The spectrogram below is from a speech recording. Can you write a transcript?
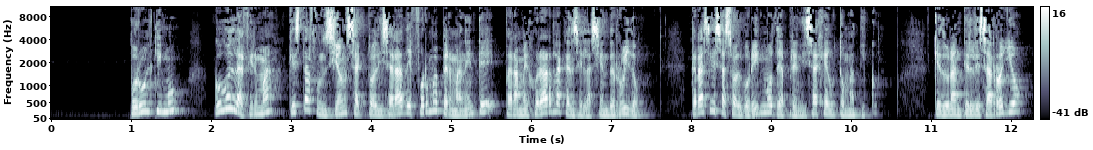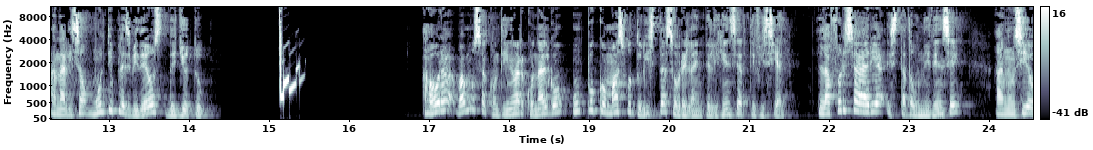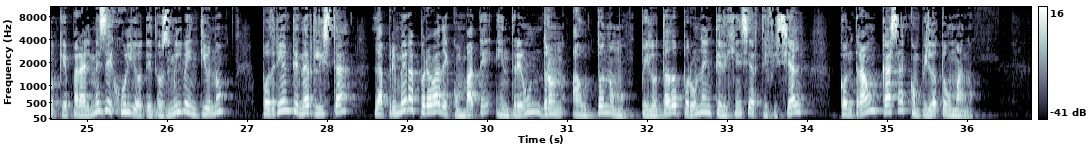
Por último, Google afirma que esta función se actualizará de forma permanente para mejorar la cancelación de ruido, gracias a su algoritmo de aprendizaje automático, que durante el desarrollo analizó múltiples videos de YouTube. Ahora vamos a continuar con algo un poco más futurista sobre la inteligencia artificial. La Fuerza Aérea estadounidense anunció que para el mes de julio de 2021 podrían tener lista la primera prueba de combate entre un dron autónomo pilotado por una inteligencia artificial contra un caza con piloto humano.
